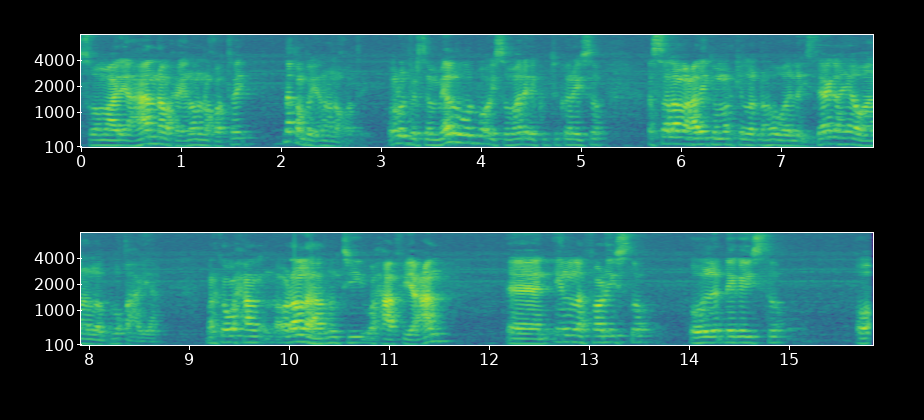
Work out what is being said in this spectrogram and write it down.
Soomaali ahaanna waxay inoo noqotay dhaqan bay inoo noqotay. Walo firsan meel walba oo ay soomaali ay ku tukanayso assalaamu calaykum markii la dhaho waa la istaagahaya waana la buuqahaya marka waxaan odhan lahaa runtii waxaa fiican in la fadhiisto oo la dhegaysto oo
